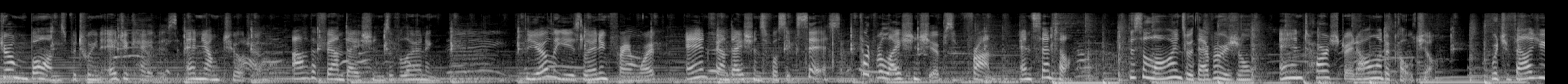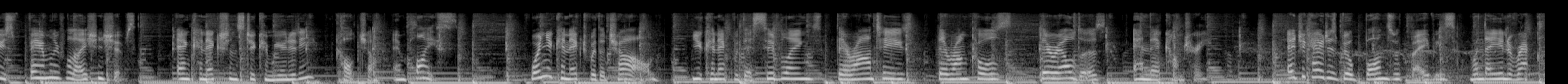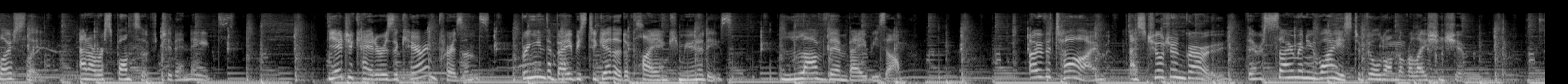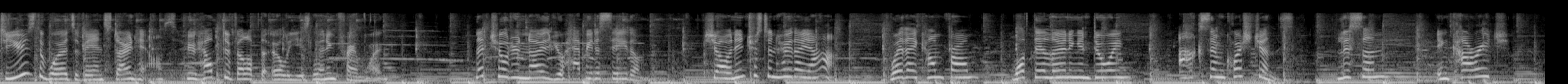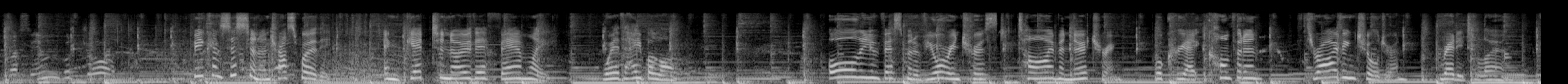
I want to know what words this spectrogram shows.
Strong bonds between educators and young children are the foundations of learning. The Early Years Learning Framework and Foundations for Success put relationships front and centre. This aligns with Aboriginal and Torres Strait Islander culture, which values family relationships and connections to community, culture and place. When you connect with a child, you connect with their siblings, their aunties, their uncles, their elders and their country. Educators build bonds with babies when they interact closely and are responsive to their needs. The educator is a caring presence, bringing the babies together to play in communities. Love them babies up. Over time, as children grow, there are so many ways to build on the relationship. To use the words of Anne Stonehouse, who helped develop the Early Years Learning Framework, let children know you're happy to see them. Show an interest in who they are, where they come from, what they're learning and doing. Ask them questions. Listen, encourage. Wasim, good job. Be consistent and trustworthy, and get to know their family, where they belong. All the investment of your interest, time, and nurturing will create confident, thriving children ready to learn.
